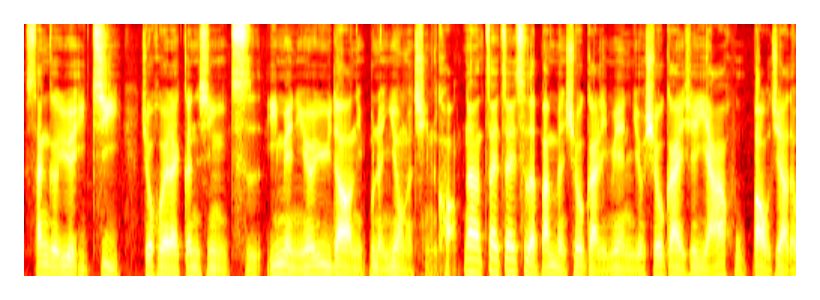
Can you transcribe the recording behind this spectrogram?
三个月一季就回来更新一次，以免你会遇到你不能用的情况。那在这一次的版本修改里面有修改一些雅虎报价的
